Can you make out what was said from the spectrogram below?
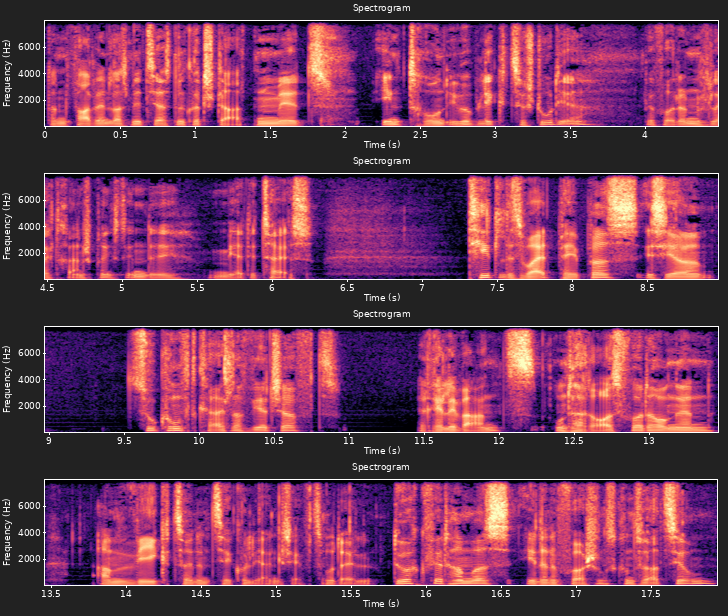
dann Fabian, lass mich zuerst nur kurz starten mit Intro und Überblick zur Studie, bevor du dann vielleicht reinspringst in die mehr Details. Titel des White Papers ist ja Zukunft Kreislaufwirtschaft Relevanz und Herausforderungen am Weg zu einem zirkulären Geschäftsmodell. Durchgeführt haben wir es in einem Forschungskonsortium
